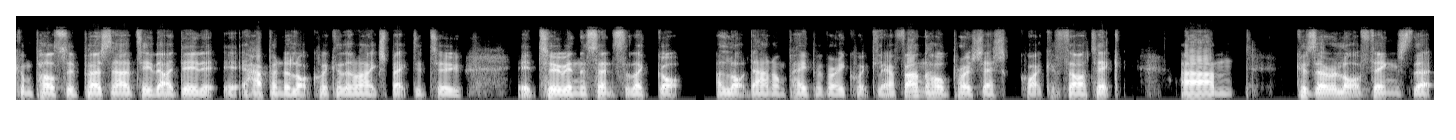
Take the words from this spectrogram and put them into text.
compulsive personality that I did, it, it happened a lot quicker than I expected to. It too, in the sense that I got a lot down on paper very quickly. I found the whole process quite cathartic because um, there are a lot of things that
